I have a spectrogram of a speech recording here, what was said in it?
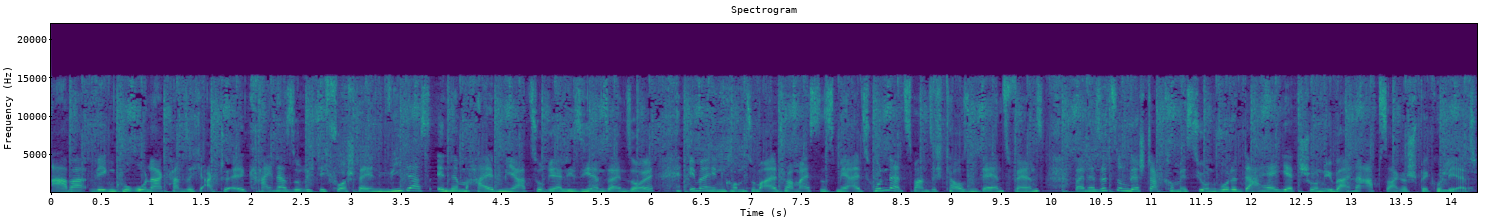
Aber wegen Corona kann sich aktuell keiner so richtig vorstellen, wie das in einem halben Jahr zu realisieren sein soll. Immerhin kommen zum Ultra meistens mehr als 120.000 Dance-Fans. Bei einer Sitzung der Stadtkommission wurde daher jetzt schon über eine Absage spekuliert.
